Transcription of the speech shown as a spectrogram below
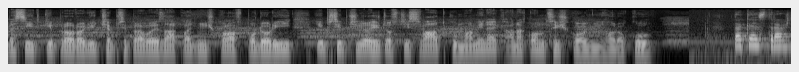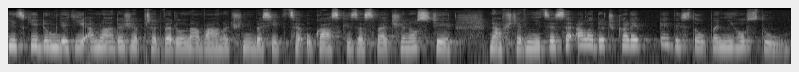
Besídky pro rodiče připravuje základní škola v Podolí i při příležitosti svátku maminek a na konci školního roku. Také Strážnický dům dětí a mládeže předvedl na vánoční besídce ukázky ze své činnosti. Návštěvníci se ale dočkali i vystoupení hostů.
